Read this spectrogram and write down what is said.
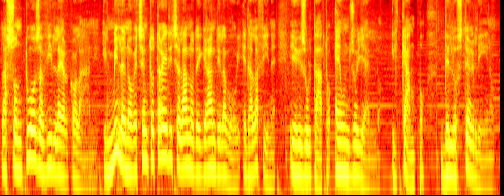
la sontuosa Villa Ercolani. Il 1913 è l'anno dei grandi lavori ed alla fine il risultato è un gioiello il campo dello Sterlino,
